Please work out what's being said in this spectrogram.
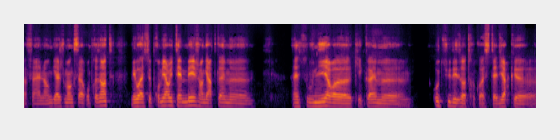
enfin l'engagement que ça représente. Mais ouais, ce premier UTMB, j'en garde quand même euh, un souvenir euh, qui est quand même euh, au-dessus des autres, quoi. C'est-à-dire que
